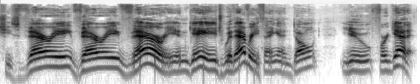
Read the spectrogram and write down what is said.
She's very, very, very engaged with everything, and don't you forget it.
